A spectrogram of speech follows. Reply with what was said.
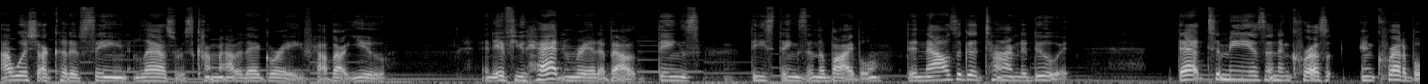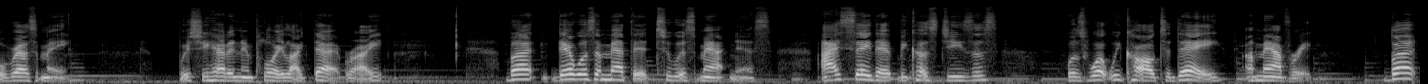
I wish I could have seen Lazarus come out of that grave. How about you? And if you hadn't read about things, these things in the Bible, then now's a good time to do it. That to me is an incre- incredible resume. Wish she had an employee like that, right? But there was a method to his madness. I say that because Jesus was what we call today a maverick. But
